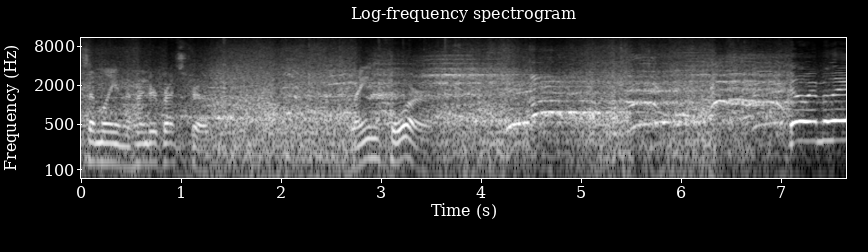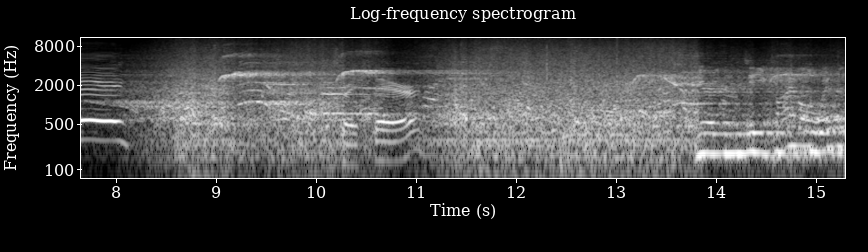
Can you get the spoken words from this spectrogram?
There's Emily in the 100 breaststroke. Lane 4. Go Emily! It's right there. Here in the final women's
